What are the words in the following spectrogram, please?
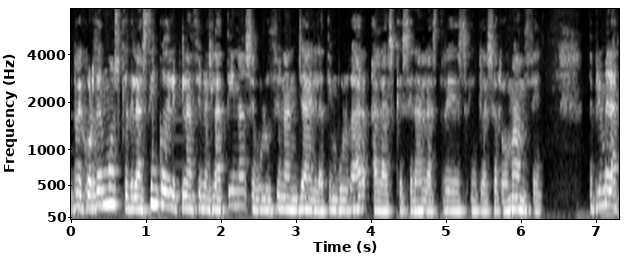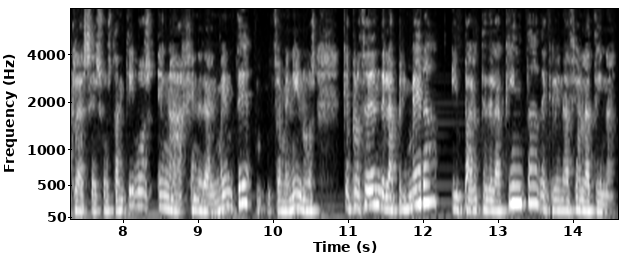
recordemos que de las cinco declinaciones latinas evolucionan ya en latín vulgar a las que serán las tres en clase romance. De primera clase, sustantivos en A generalmente femeninos, que proceden de la primera y parte de la quinta declinación latina,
